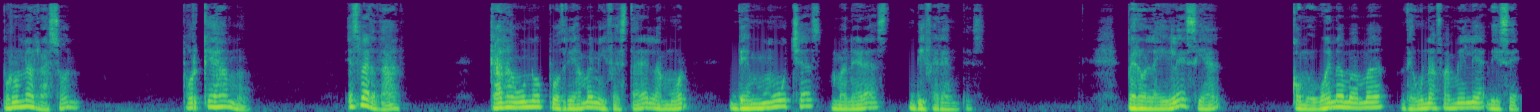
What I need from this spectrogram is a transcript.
Por una razón. Porque amo. Es verdad. Cada uno podría manifestar el amor de muchas maneras diferentes. Pero la iglesia, como buena mamá de una familia, dice,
